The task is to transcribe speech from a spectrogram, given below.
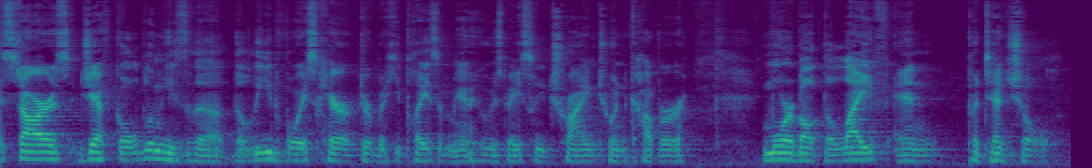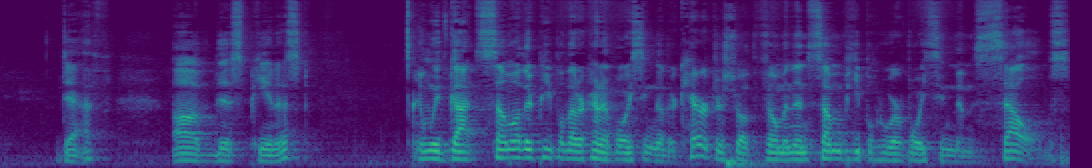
stars Jeff Goldblum. He's the, the lead voice character, but he plays a man who is basically trying to uncover more about the life and potential death of this pianist. And we've got some other people that are kind of voicing other characters throughout the film, and then some people who are voicing themselves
